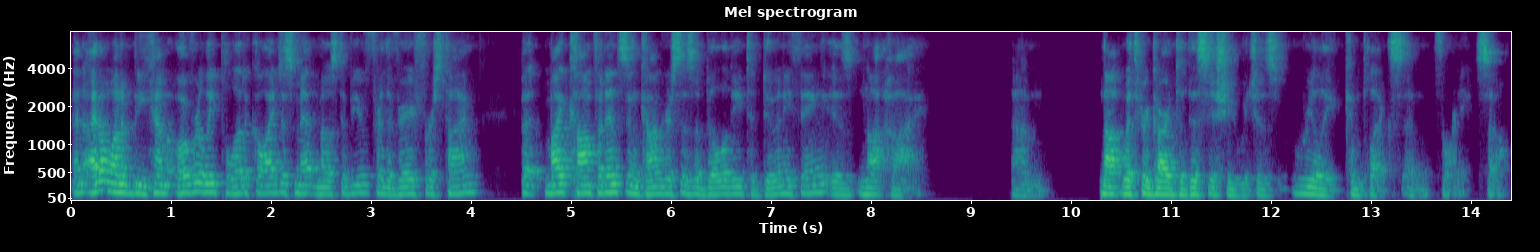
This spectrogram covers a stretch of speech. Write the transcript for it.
And I don't want to become overly political. I just met most of you for the very first time, but my confidence in Congress's ability to do anything is not high. Um, not with regard to this issue, which is really complex and thorny. So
